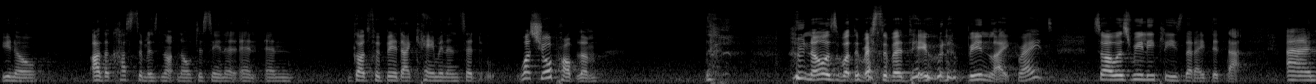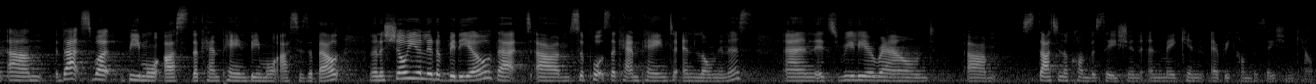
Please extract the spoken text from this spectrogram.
you know, other customers not noticing, and, and, and God forbid I came in and said, What's your problem? Who knows what the rest of her day would have been like, right? So I was really pleased that I did that. And um, that's what Be More Us, the campaign Be More Us, is about. I'm going to show you a little video that um, supports the campaign to end loneliness. And it's really around um, starting a conversation and making every conversation count.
